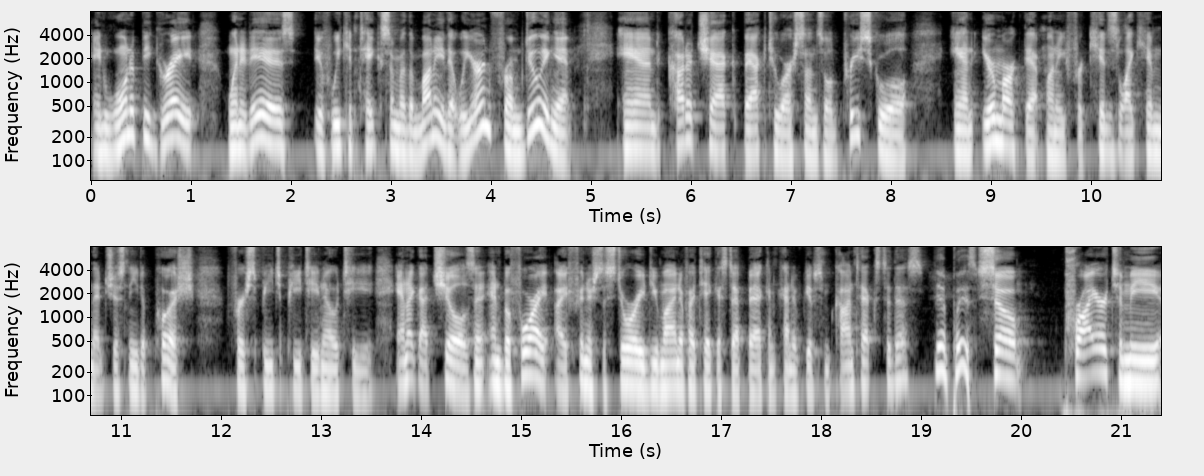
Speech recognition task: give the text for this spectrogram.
and won't it be great when it is? If we can take some of the money that we earn from doing it and cut a check back to our son's old preschool and earmark that money for kids like him that just need a push for speech PT and OT. And I got chills. And, and before I, I finish the story, do you mind if I take a step back and kind of give some context to this? Yeah, please. So, prior to me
